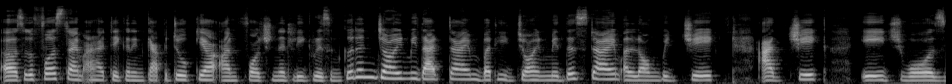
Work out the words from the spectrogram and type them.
Uh, so the first time I had taken in Cappadocia, unfortunately Grayson couldn't join me that time, but he joined me this time along with Jake. At Jake age was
